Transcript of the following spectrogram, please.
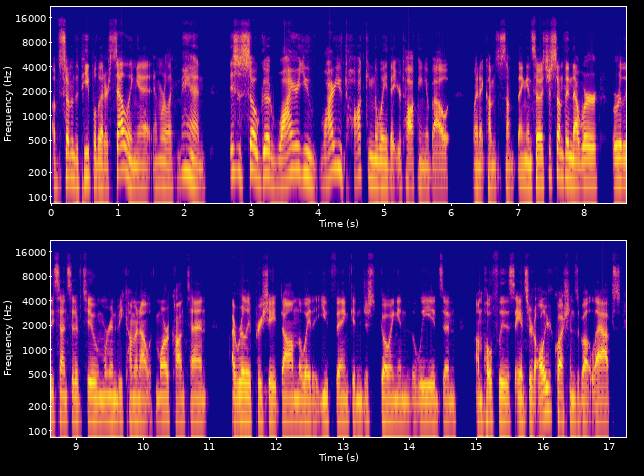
of some of the people that are selling it. And we're like, man, this is so good. Why are you why are you talking the way that you're talking about when it comes to something? And so it's just something that we're we're really sensitive to and we're gonna be coming out with more content. I really appreciate Dom the way that you think and just going into the weeds. And um, hopefully this answered all your questions about lapse. If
